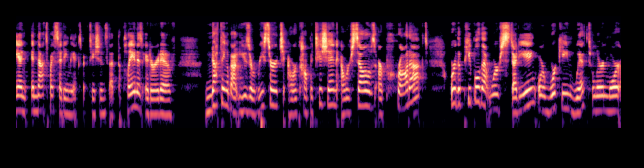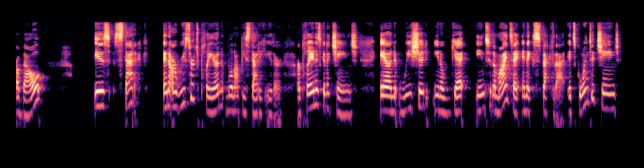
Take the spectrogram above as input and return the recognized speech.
And and that's by setting the expectations that the plan is iterative. Nothing about user research, our competition, ourselves, our product, or the people that we're studying or working with to learn more about is static. And our research plan will not be static either. Our plan is going to change and we should, you know, get into the mindset and expect that. It's going to change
